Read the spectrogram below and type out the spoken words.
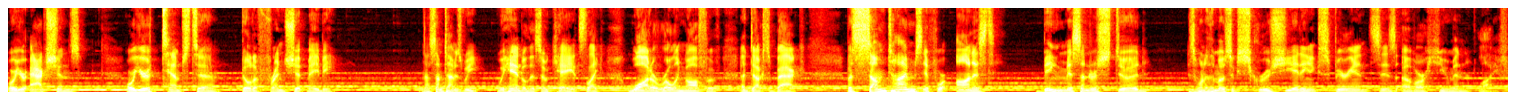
or your actions or your attempts to build a friendship, maybe? Now, sometimes we, we handle this okay. It's like water rolling off of a duck's back. But sometimes, if we're honest, being misunderstood is one of the most excruciating experiences of our human life.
